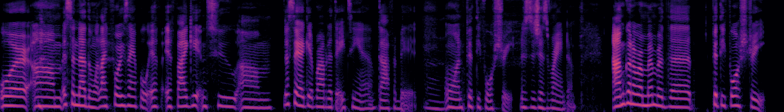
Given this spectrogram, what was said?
Or um, it's another one. Like for example, if if I get into um, let's say I get robbed at the ATM, God forbid, Mm. on 54th Street. This is just random. I'm gonna remember the 54th Street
